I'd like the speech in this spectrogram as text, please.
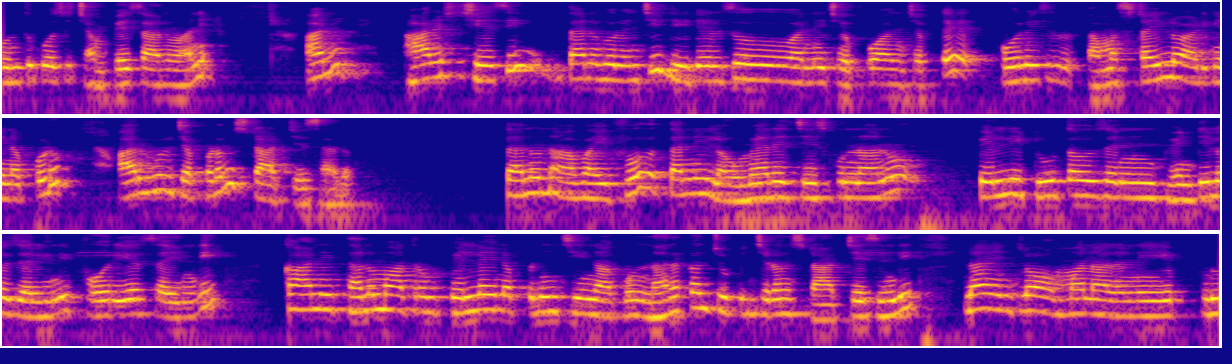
గొంతు కోసి చంపేశాను అని. అని అరెస్ట్ చేసి దాని గురించి డీటెయిల్స్ అన్నీ చెప్పు అని చెప్తే పోలీసులు తమ స్టైల్లో అడిగినప్పుడు అర్హులు చెప్పడం స్టార్ట్ చేశాడు. తను నా వైఫ్ తన్ని లవ్ మ్యారేజ్ చేసుకున్నాను. పెళ్ళి టూ థౌజండ్ ట్వంటీలో జరిగింది ఫోర్ ఇయర్స్ అయింది. కానీ తను మాత్రం పెళ్ళైనప్పటి నుంచి నాకు నరకం చూపించడం స్టార్ట్ చేసింది. నా ఇంట్లో అమ్మ నాన్నని ఎప్పుడు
